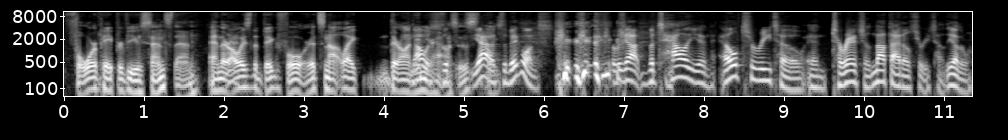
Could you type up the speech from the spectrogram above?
four pay per views since then, and they're Yeah. always the big four. It's not like they're on No, in your it's the- houses. yeah, Like- it's the big ones. So we got Battalion, El Torito, and Tarantula. Not that El Torito, the other one.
